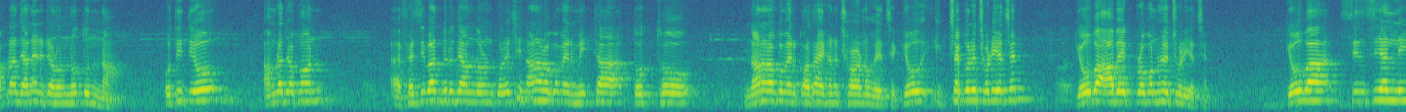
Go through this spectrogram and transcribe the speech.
আপনারা জানেন, এটা নতুন না। অতীতেও আমরা যখন ফেসিবাদ বিরোধী আন্দোলন করেছি, নানা রকমের মিথ্যা তথ্য, নানা রকমের কথা এখানে ছড়ানো হয়েছে। কেউ ইচ্ছা করে ছড়িয়েছেন, কেউ বা আবেগ প্রবণ হয়ে ছড়িয়েছেন, কেউ বা সিনসিয়ারলি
